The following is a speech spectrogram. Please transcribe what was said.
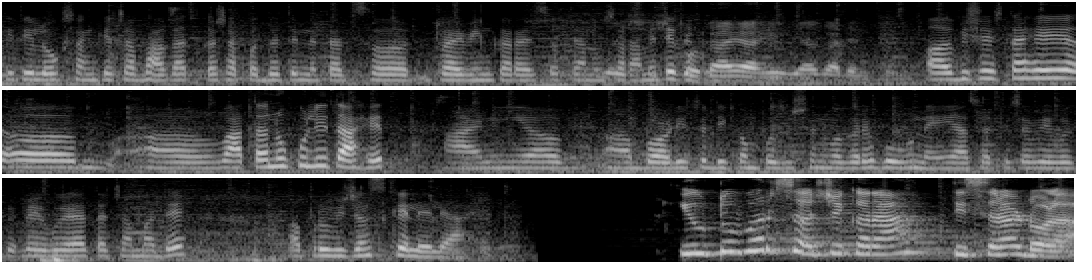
किती लोकसंख्येच्या भागात कशा पद्धतीने त्याचं ड्रायव्हिंग करायचं त्यानुसार आम्ही ते करू. विशेषतः हे वातानुकूलित आहेत आणि बॉडीचं डिकम्पोजिशन वगैरे होऊ नये यासाठीच्या वेगवेगळ्या त्याच्यामध्ये प्रोव्हिजन्स केलेले आहेत. यूट्यूबवर सर्च करा तिसरा डोळा.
